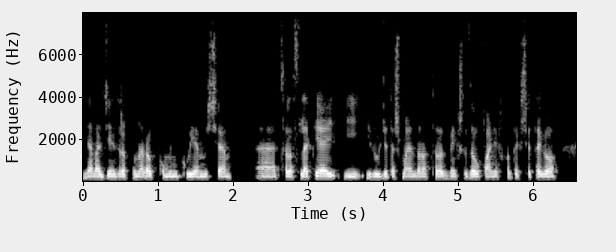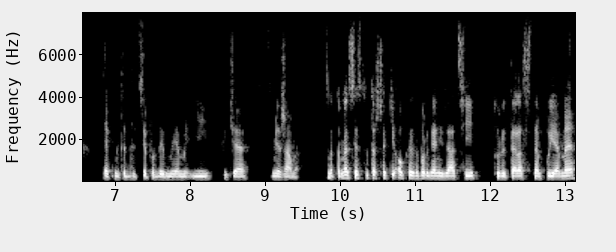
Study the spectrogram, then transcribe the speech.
dnia na dzień, z roku na rok komunikujemy się e, coraz lepiej i, i ludzie też mają do nas coraz większe zaufanie w kontekście tego, jak my te decyzje podejmujemy i gdzie zmierzamy. Natomiast jest to też taki okres w organizacji, który teraz wstępujemy,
